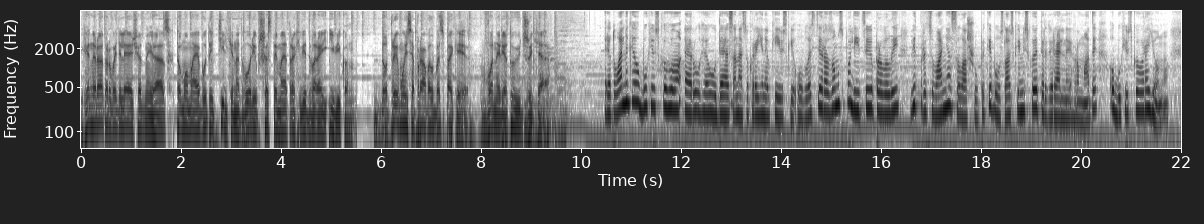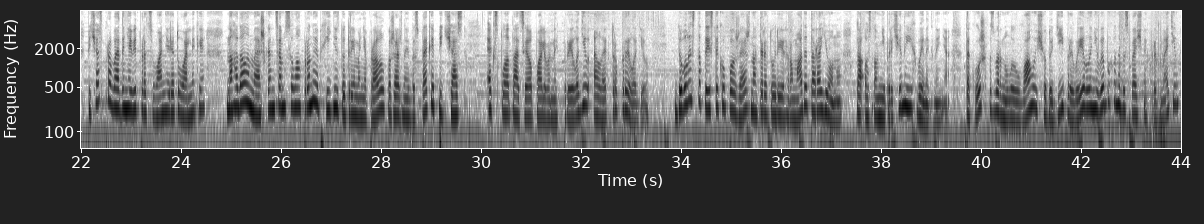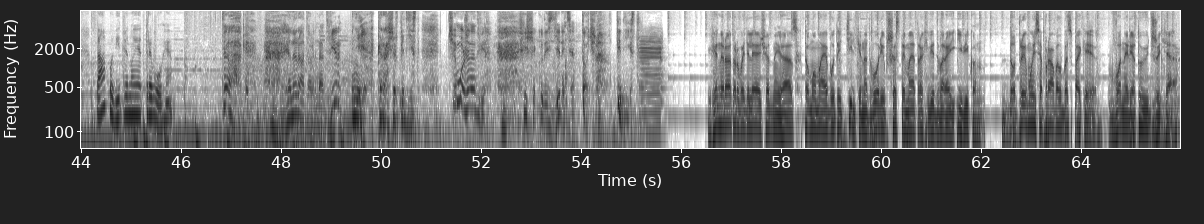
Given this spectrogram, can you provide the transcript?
Генератор виділяє чадний газ, тому має бути тільки на дворі в 6 метрах від дверей і вікон. Дотримуйся правил безпеки. Вони рятують життя. Рятувальники Обухівського РУГУ ДСНС України в Київській області разом з поліцією провели відпрацювання села Шупики Богуславської міської територіальної громади Обухівського району. Під час проведення відпрацювання рятувальники нагадали мешканцям села про необхідність дотримання правил пожежної безпеки під час експлуатації опалювальних приладів електроприладів. Довели статистику пожеж на території громади та району та основні причини їх виникнення. Також звернули увагу щодо дій при виявленні вибухонебезпечних предметів та повітряної тривоги. Так, генератор на двір? Ні, краще в під'їзд. Чи може на двір? І ще кудись дінеться? Точно, в під'їзд. Генератор виділяє чадний газ, тому має бути тільки на дворі в 6 метрах від дверей і вікон. Дотримуйся правил безпеки. Вони рятують життя.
